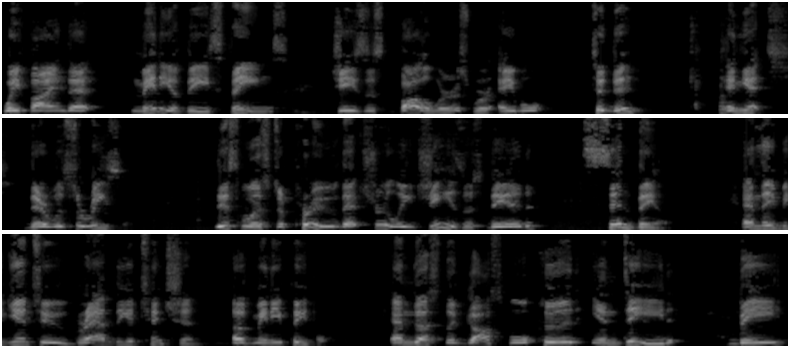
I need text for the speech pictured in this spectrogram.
we find that many of these things Jesus' followers were able to do. And yet there was a reason. This was to prove that truly Jesus did send them. And they began to grab the attention of many people. And thus the gospel could indeed be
